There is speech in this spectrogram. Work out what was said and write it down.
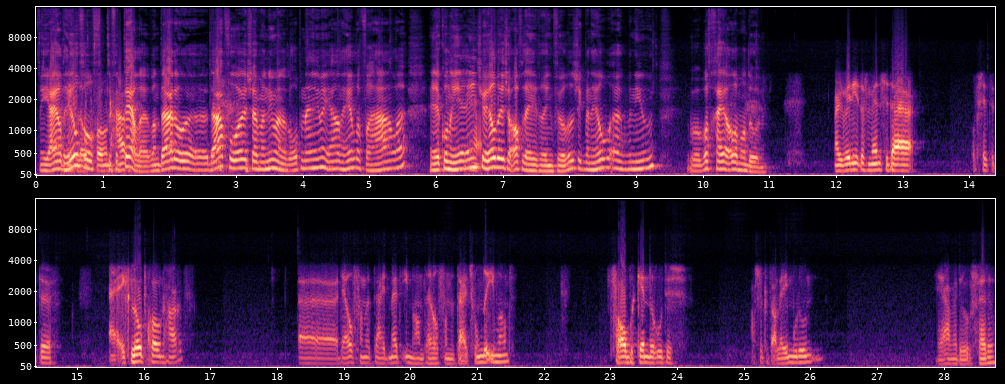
Jij had heel veel te vertellen, want daardoor, eh, daarvoor zijn we nu aan het opnemen. Jij had hele verhalen en je kon je eentje heel deze aflevering vullen. Dus ik ben heel erg benieuwd, wat ga je allemaal doen? Maar ik weet niet of mensen daar op zitten te... Ik loop gewoon hard. Eh, de helft van de tijd met iemand, de helft van de tijd zonder iemand. Vooral bekende routes. Als ik het alleen moet doen. Ja, maar doe ik verder.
